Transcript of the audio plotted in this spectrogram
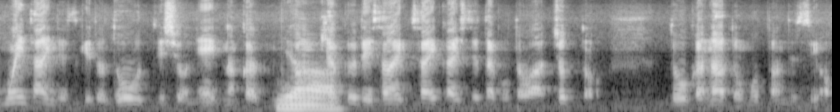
思いたいんですけど、どうでしょうね。なんか観客で再開してたことはちょっとどうかなと思ったんですよ。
